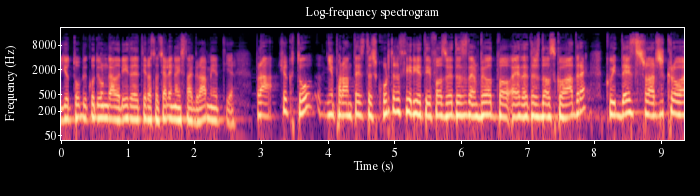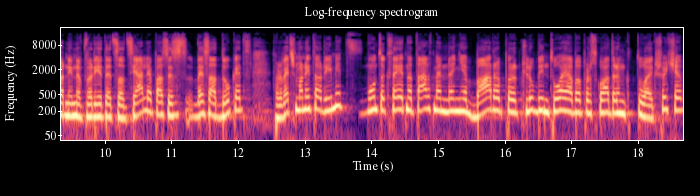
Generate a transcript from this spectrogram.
YouTube-i, ku di unë nga rrjetet e tjera sociale, nga Instagrami e tjerë. Pra, që këtu, një parantezë të shkurtër thirrje tifozëve të Skënderbeut, po edhe të çdo skuadre, kujdes çfarë shkruani në rrjetet sociale, pasi me sa duket, Përveç monitorimit, mund të kthehet në të ardhmen në një barrë për klubin tuaj apo për skuadrën tuaj. Kështu që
